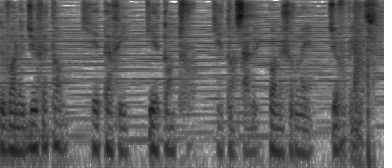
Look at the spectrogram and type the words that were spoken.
devant le Dieu fait homme qui est ta vie, qui est ton tout, qui est ton salut. Bonne journée. Dieu vous bénisse.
